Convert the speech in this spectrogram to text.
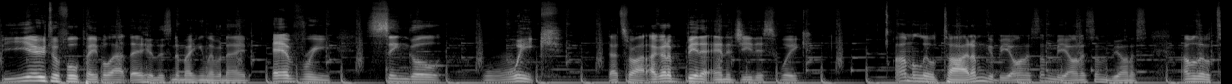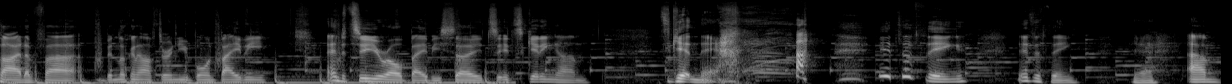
beautiful people out there who listen to Making Lemonade every single week. That's right. I got a bit of energy this week. I'm a little tired. I'm gonna be honest. I'm gonna be honest. I'm gonna be honest. I'm a little tired. I've uh, been looking after a newborn baby and a two-year-old baby, so it's it's getting um, it's getting there. it's a thing. It's a thing. Yeah. Um.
